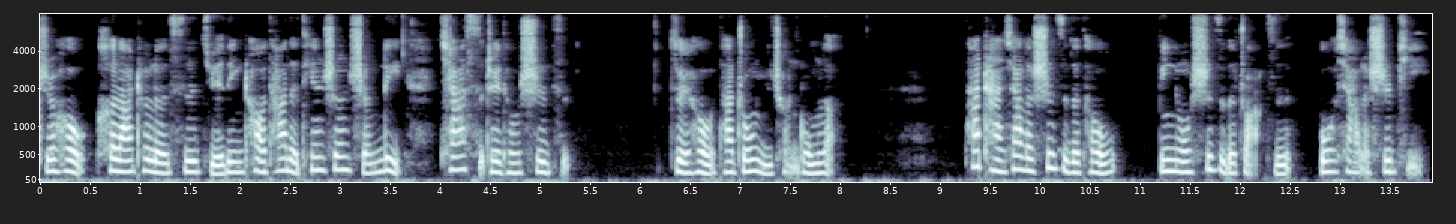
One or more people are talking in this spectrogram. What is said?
之后，赫拉克勒斯决定靠他的天生神力掐死这头狮子。最后，他终于成功了。他砍下了狮子的头，并用狮子的爪子剥下了狮皮。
